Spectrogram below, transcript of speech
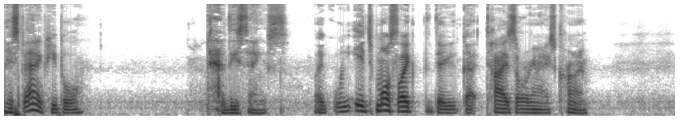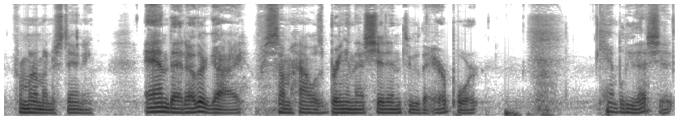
Hispanic people have these things, like, it's most likely they got ties to organized crime, from what I'm understanding and that other guy somehow was bringing that shit in through the airport. Can't believe that shit.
